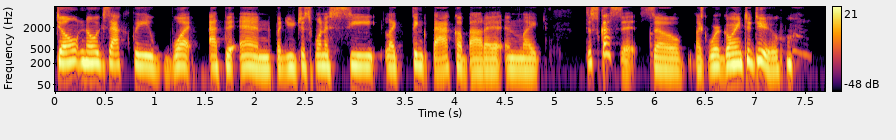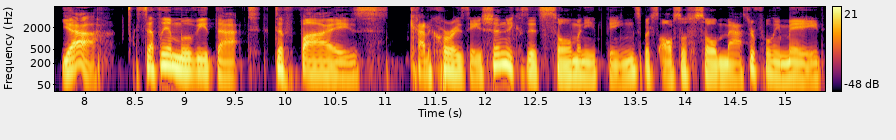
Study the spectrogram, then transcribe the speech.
don't know exactly what at the end but you just want to see like think back about it and like discuss it. So like we're going to do. Yeah, it's definitely a movie that defies categorization because it's so many things, but it's also so masterfully made.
